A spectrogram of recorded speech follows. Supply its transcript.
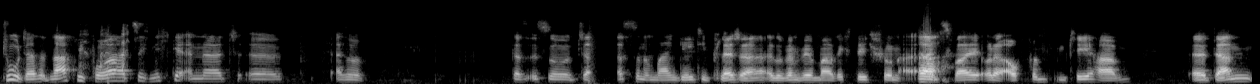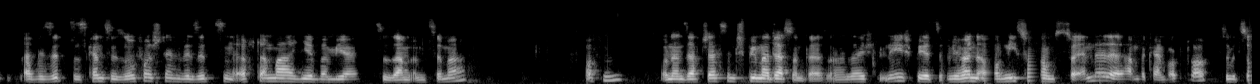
Du, das, nach wie vor hat sich nicht geändert. Äh, also, das ist so Justin und mein Guilty Pleasure. Also, wenn wir mal richtig schon ein, zwei oder auch fünf im Tee haben, äh, dann, also wir sitzen, das kannst du dir so vorstellen, wir sitzen öfter mal hier bei mir zusammen im Zimmer offen und dann sagt Justin, spiel mal das und das. Und dann sage ich, nee, ich spiele jetzt, wir hören auch nie Songs zu Ende, da haben wir keinen Bock drauf, sind wir zu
